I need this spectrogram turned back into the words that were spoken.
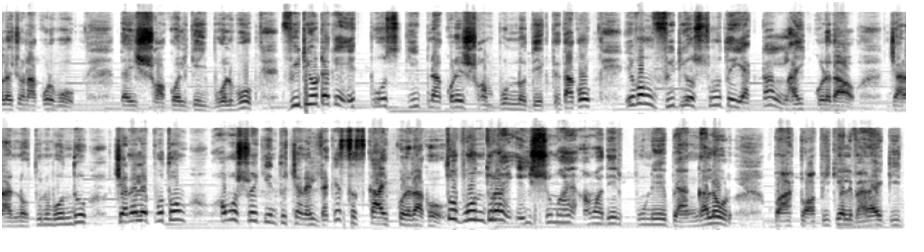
আলোচনা করব। তাই সকলকেই বলব, ভিডিওটাকে একটু স্কিপ না করে সম্পূর্ণ দেখতে থাকো এবং ভিডিও শুরুতেই একটা লাইক করে দাও। যারা নতুন বন্ধু, চ্যানেলে প্রথম, অবশ্যই কিন্তু চ্যানেলটাকে সাবস্ক্রাইব করে রাখো। তো বন্ধুরা, এই সময় আমাদের পুনে, ব্যাঙ্গালোর বা টপিক্যাল ভ্যারাইটির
